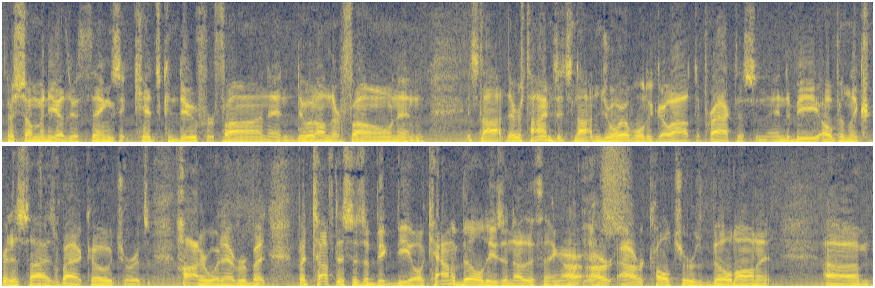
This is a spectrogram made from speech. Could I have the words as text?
there's so many other things that kids can do for fun and do it on their phone, and it's not. There's times it's not enjoyable to go out to practice and, and to be openly criticized by a coach or it's hot or whatever. But but toughness is a big deal. Accountability is another thing. Our Yes. our our culture is built on it. Um,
